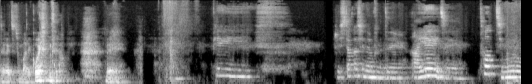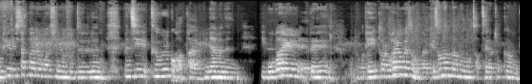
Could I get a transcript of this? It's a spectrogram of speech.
제가 이제 좀 말이 꼬이는데요. 네. PA를 시작하시는 분들, 아예 이제 첫 직무로 PA를 시작하려고 하시는 분들은 왠지 드물 것 같아요. 왜냐하면은 이 모바일 앱에 뭔가 데이터를 활용해서 뭔가 개선한다는 것 자체가 조금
